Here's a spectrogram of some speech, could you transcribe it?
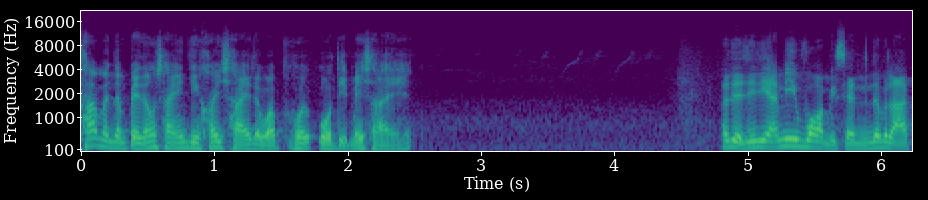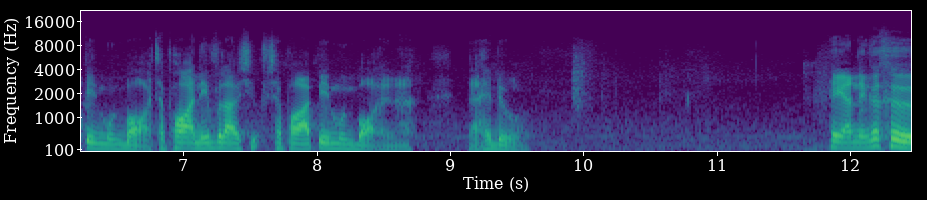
ถ้ามันจำเป็นต้องใช้จริงๆค่อยใช้แต่ว่าปกติไม่ใช้แล้วเดี๋ยวจริงๆมีวอร์มอีกเซนด้วยเวลาปีนมูลบอร์ดเฉพาะอันนี้เวลาเฉพาะปีนมูลบอร์ดเลยนะเดี๋ยวให้ดู อีกอันหนึ่งก็คือ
